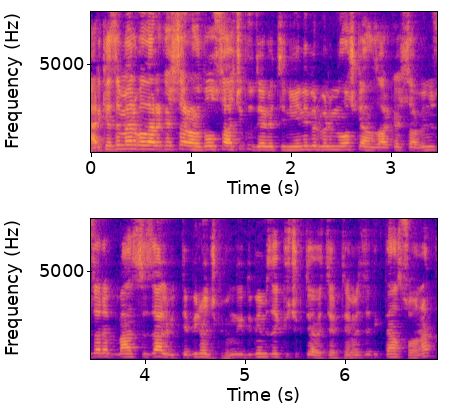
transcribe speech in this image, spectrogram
Herkese merhabalar arkadaşlar. Anadolu Selçuklu Devleti'nin yeni bir bölümüne hoş geldiniz arkadaşlar. Ben üzere ben sizlerle birlikte bir önceki bölümde dibimizde küçük devletleri temizledikten sonra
